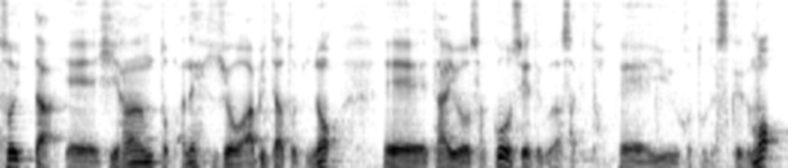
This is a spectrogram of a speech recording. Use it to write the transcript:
そういった、えー、批判とかね、批評を浴びた時の、えー、対応策を教えてくださいと、えー、いうことですけれども、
